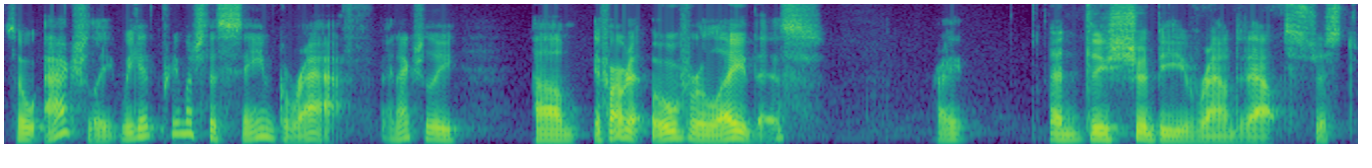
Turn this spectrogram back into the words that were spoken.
So actually, we get pretty much the same graph. And actually, um, if I were to overlay this, right, and these should be rounded out, it's just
